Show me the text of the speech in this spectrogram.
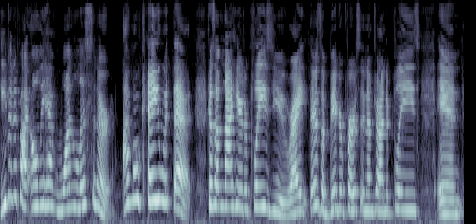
Even if I only have one listener, I'm okay with that because I'm not here to please you, right? There's a bigger person I'm trying to please, and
